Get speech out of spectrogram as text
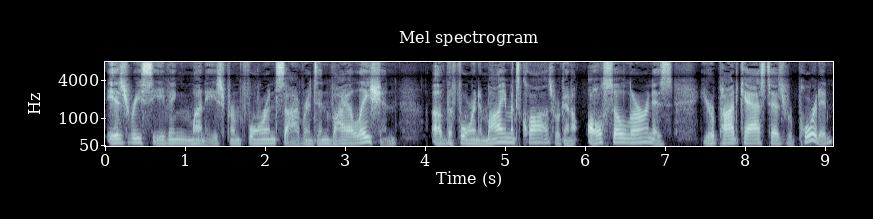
is receiving monies from foreign sovereigns in violation of the Foreign Emoluments Clause. We're going to also learn, as your podcast has reported,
